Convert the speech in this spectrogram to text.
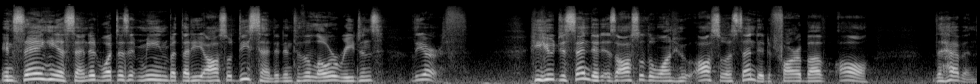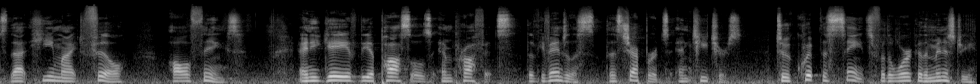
In saying he ascended, what does it mean but that he also descended into the lower regions of the earth? He who descended is also the one who also ascended far above all the heavens, that he might fill all things. And he gave the apostles and prophets, the evangelists, the shepherds, and teachers to equip the saints for the work of the ministry,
